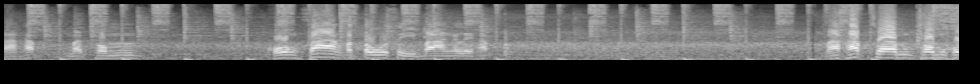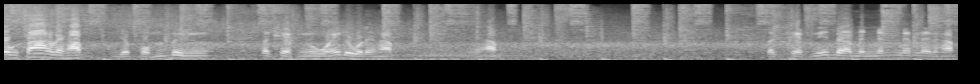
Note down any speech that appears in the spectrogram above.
มาครับ มาชมโครงสร้างประตูสี่บานกันเลยครับ มาครับเชิญชมโครงสร้างเลยครับ เดี๋ยวผมดึงตะเข็บงูให้ดูเลยครับนี่ครับตะเข็บนี้เดิมเป็นเม็ดๆเลยนะครับ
